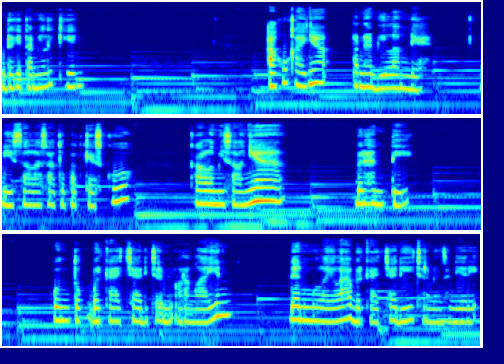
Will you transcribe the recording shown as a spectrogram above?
udah kita milikin aku kayaknya pernah bilang deh di salah satu podcastku kalau misalnya berhenti untuk berkaca di cermin orang lain dan mulailah berkaca di cermin sendiri.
